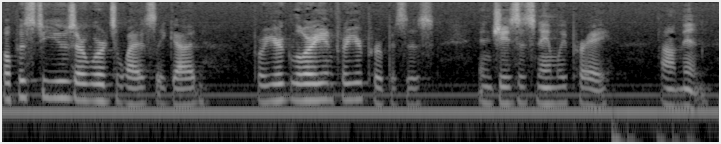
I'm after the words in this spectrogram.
Help us to use our words wisely, God for your glory and for your purposes. In Jesus' name we pray. Amen.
